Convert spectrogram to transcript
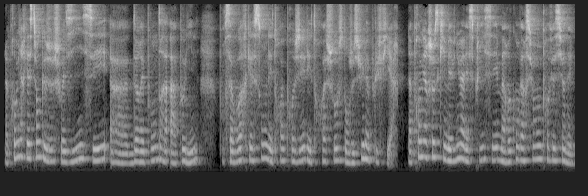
La première question que je choisis, c'est euh, de répondre à Pauline pour savoir quels sont les trois projets, les trois choses dont je suis la plus fière. La première chose qui m'est venue à l'esprit, c'est ma reconversion professionnelle.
